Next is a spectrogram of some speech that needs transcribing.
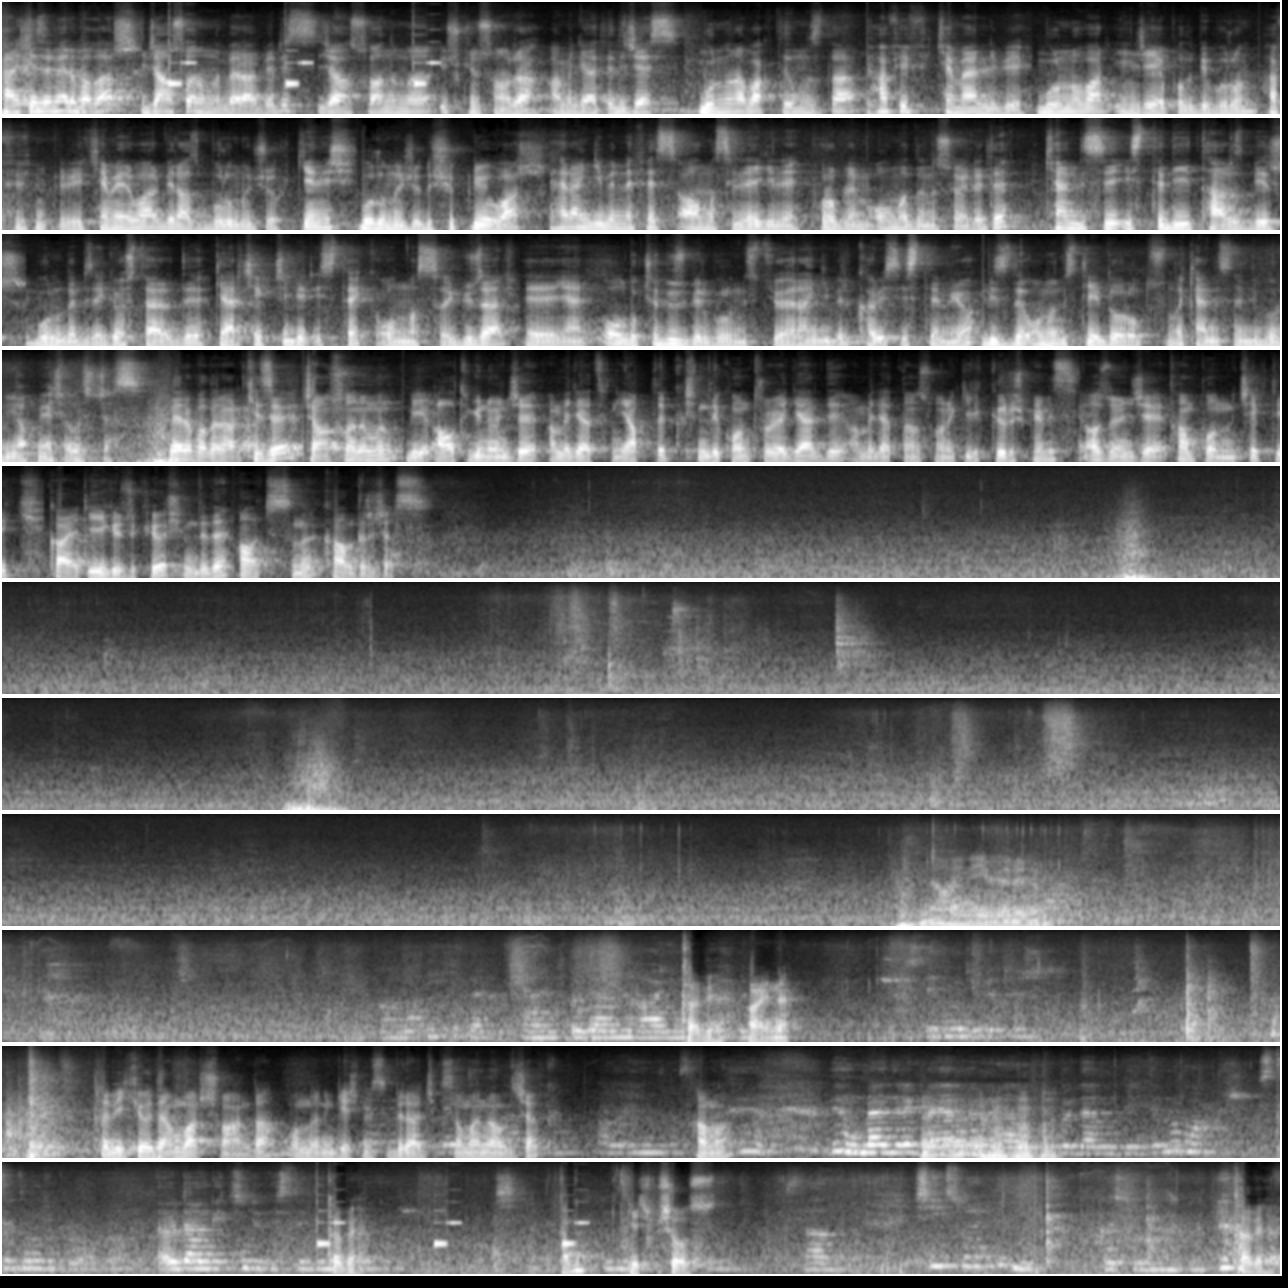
Herkese merhabalar. Cansu Hanım'la beraberiz. Cansu Hanım'ı 3 gün sonra ameliyat edeceğiz. Burnuna baktığımızda hafif kemerli bir burnu var. ince yapılı bir burun. Hafif bir kemeri var. Biraz burun ucu geniş. Burun ucu düşüklüğü var. Herhangi bir nefes almasıyla ilgili problemi olmadığını söyledi. Kendisi istediği tarz bir burnu da bize gösterdi. Gerçekçi bir istek olması güzel. Ee, yani oldukça düz bir burun istiyor. Herhangi bir kavis istemiyor. Biz de onun isteği doğrultusunda kendisine bir burun yapmaya çalışacağız. Merhabalar herkese. Cansu Hanım'ın bir 6 gün önce ameliyatını yaptık. Şimdi kontrole geldi. Ameliyattan sonraki ilk görüşmemiz. Az önce tamponunu çektik. Gayet iyi gözüküyor. Şimdi de alçısını kaldıracağız. Şimdi aynayı verelim. Ama iyi gibi. Yani ödemli halinde. Tabii, aynen. İstediğim gibi düz. Tabii ki ödem var şu anda. Onların geçmesi birazcık zaman alacak. Ama Ben direkt beğenmem yani. Çok ödemli değil değil mi ama istediğim gibi valla. Ya ödem geçince de istediğim Tabii. gibi. Ederim. tamam. Geçmiş olsun. Sağ olun. Şeyi sorabilir miyim? Kaşımı. Tabii.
